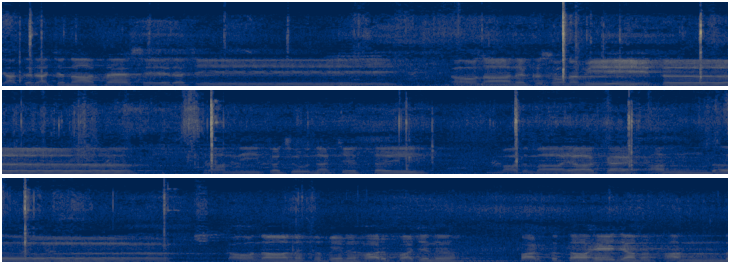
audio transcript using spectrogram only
ਜਗ ਰਚਨਾ ਤੈਸੇ ਰਚੀ। ਕਉ ਨਾਨਕ ਸੁਨ ਮੀਤ। ਪ੍ਰਾਨੀ ਕਛੂ ਨ ਚੇਤਈ, ਮਦ ਮਾਇਆ ਕੈ ਅੰਧ। ਕਉ ਨਾਨਕ ਬਿਨ ਹਰ ਭਜਨ, ਪਰਤ ਤਾਹੇ ਜਮ ਖੰਦ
